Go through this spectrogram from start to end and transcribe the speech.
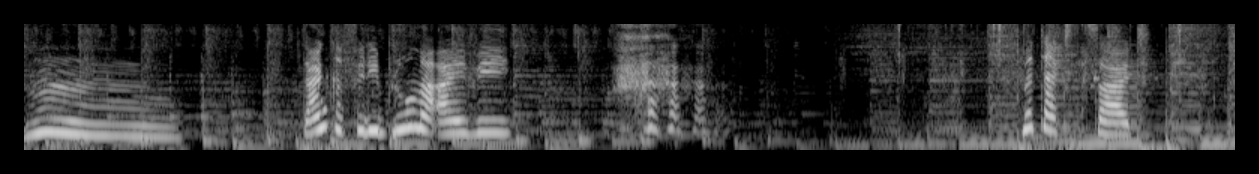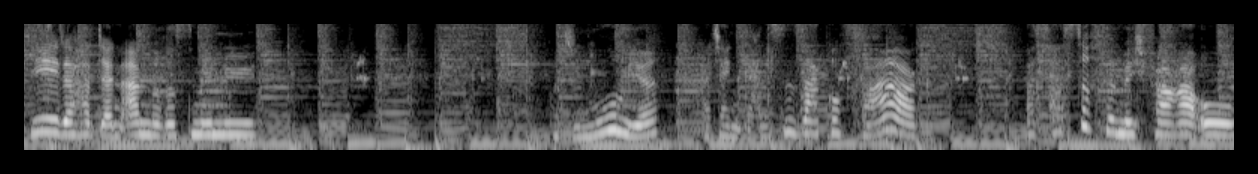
Hm. Danke für die Blume, Ivy. Mittagszeit. Jeder hat ein anderes Menü. Die Mumie hat einen ganzen Sarkophag. Was hast du für mich, Pharao?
